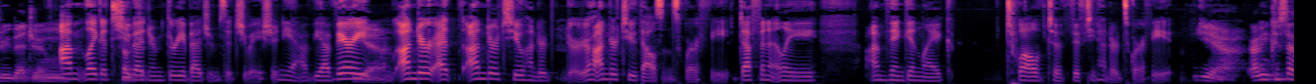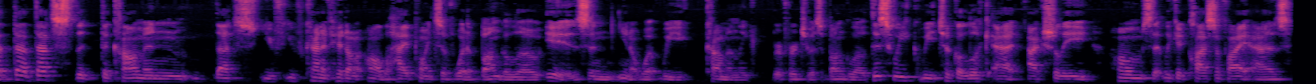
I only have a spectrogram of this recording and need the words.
three bedroom? I'm mm. um, like a two Something- bedroom, three bedroom situation. Yeah, yeah, very Yeah. under at under two hundred or under two thousand square feet. Definitely, I'm thinking like twelve to fifteen hundred square feet. Yeah, I mean, because that, that that's the the common that's you've you've kind of hit on all the high points of what a bungalow is, and you know what we commonly refer to as a bungalow. This week we took a look at actually homes that we could classify as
